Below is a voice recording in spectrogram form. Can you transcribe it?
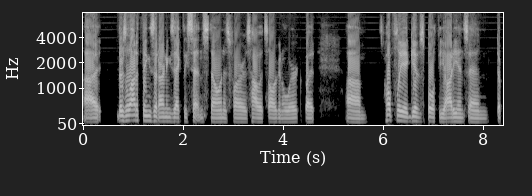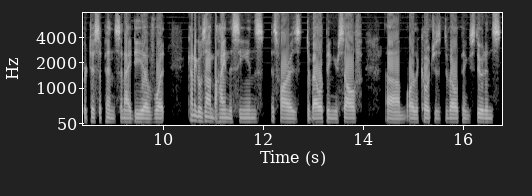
uh, there's a lot of things that aren't exactly set in stone as far as how it's all going to work. But um, hopefully, it gives both the audience and the participants an idea of what kind of goes on behind the scenes as far as developing yourself um, or the coaches developing students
